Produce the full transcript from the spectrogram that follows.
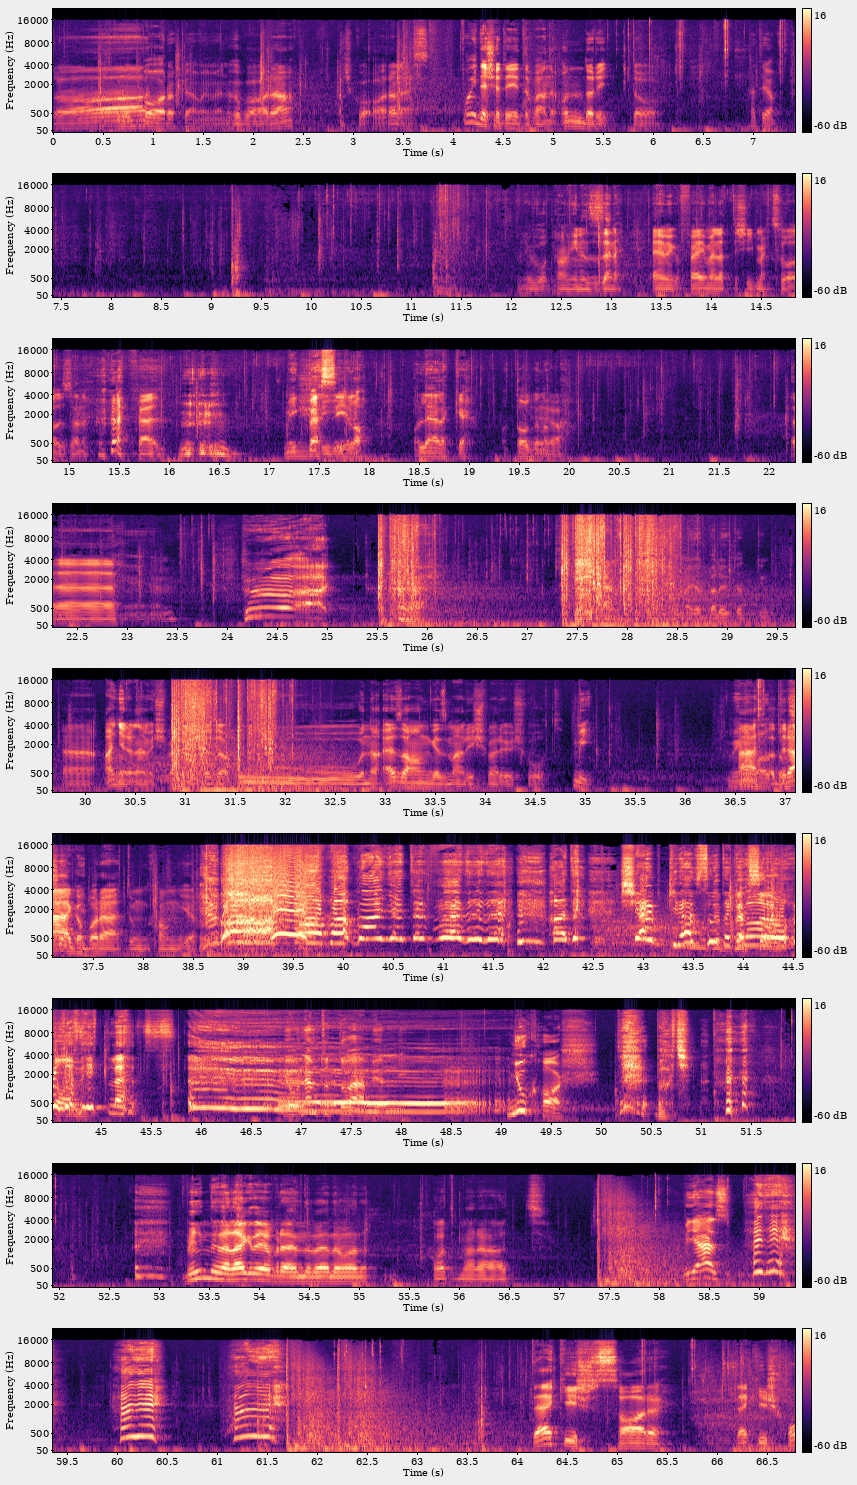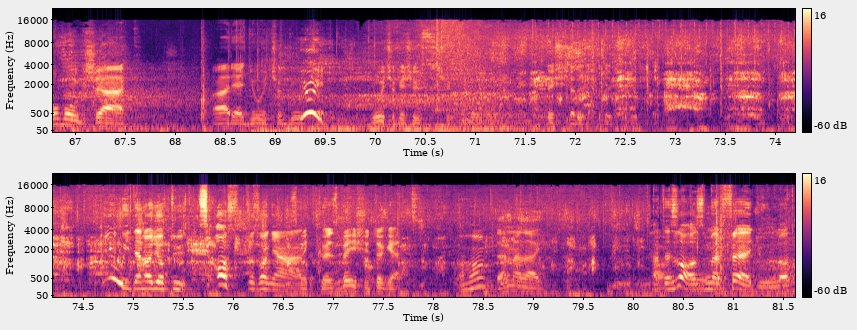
Akkor ott balra kell majd menni. Akkor balra, és akkor arra lesz. Majd esetét van, undorító. Hát ja. Mi volt már én ez a zene? El még a fej mellett, és így megszólal a zene. Fel. Még beszél a, a lelke a tagnak. Ja. Ö, Tépen. Nagyot belőtöttünk. Uh, annyira nem ismerős ez a... Uh, na ez a hang, ez már ismerős volt. Mi? Még hát a drága semmit. barátunk hangja. Baba, te földre! Hát senki nem szólt de nekem arról, hogy ez itt lesz. Jó, nem tud tovább jönni. Nyughas! Bocs. Minden a legnagyobb rendben van. Ott maradt. Vigyázz! Hede, hede, hede. Te kis szar. Te kis homokzsák. Várjál, gyújtsuk, gyújtsuk. Gyújtsuk és üssük. Üssed, üssed, üssed, üssed. Jó, ide nagyot ütsz! Azt az anyád! Még közben is ütöget. Aha, De meleg. hát ez az, mert felgyulladt.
